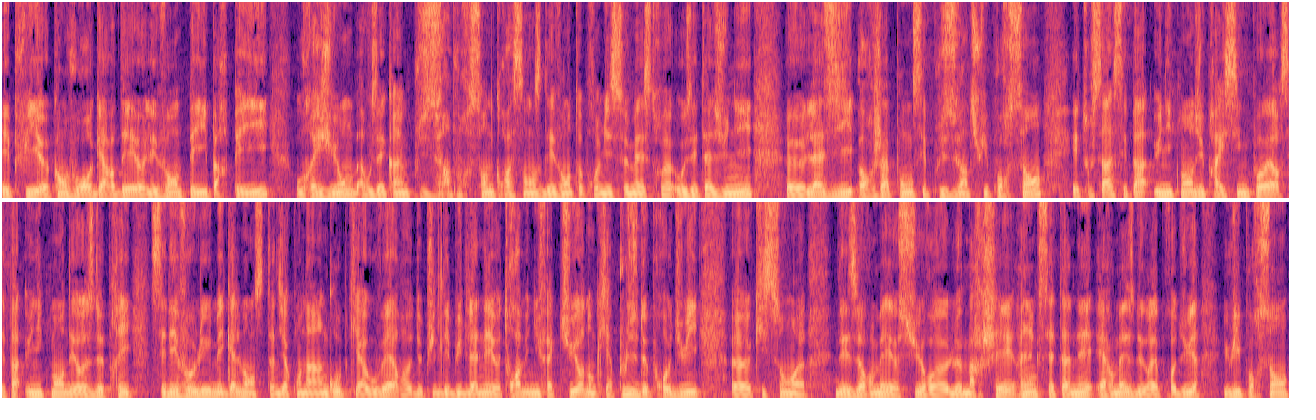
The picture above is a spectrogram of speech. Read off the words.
Et puis euh, quand vous regardez euh, les ventes pays par pays ou région, bah, vous avez quand même plus 20% de croissance des ventes au premier semestre euh, aux États-Unis. Euh, L'Asie hors Japon, c'est plus 28%. Et tout ça, c'est pas uniquement du pricing power, c'est pas uniquement des hausses de prix, c'est des volumes également. C'est-à-dire qu'on a un groupe qui a ouvert euh, depuis le début de l'année euh, trois manufactures, donc il y a plus de produits qui sont désormais sur le marché. Rien que cette année, Hermès devrait produire 8%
